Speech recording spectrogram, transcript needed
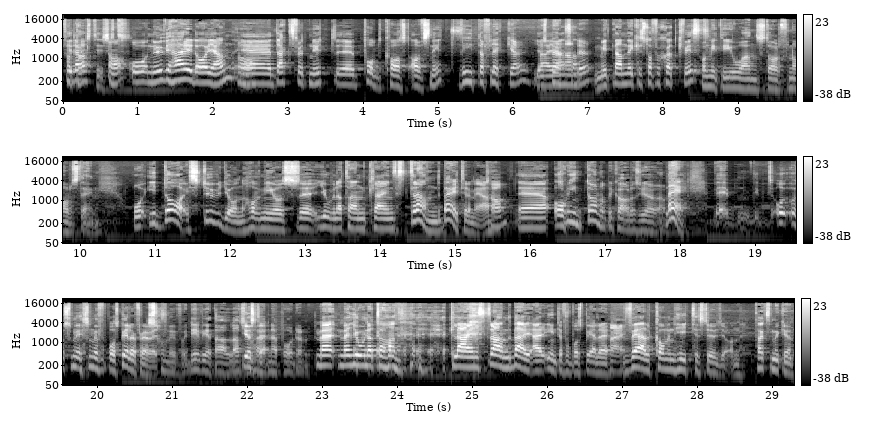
fantastiskt. Ja, och nu är vi här idag igen. Ja. Eh, dags för ett nytt eh, podcastavsnitt. Vita fläckar, vad spännande. Mitt namn är Kristoffer Sköttqvist. Och mitt är Johan Stahl från Ahlstein. Och idag i studion har vi med oss eh, Jonathan Klein Strandberg till och med. Ja. Eh, och, Som inte har något med Carlos att göra. nej, eh, och, och som, är, som är fotbollsspelare för övrigt. Det vet alla som Just hör det. den här podden. Men, men Jonathan Klein Strandberg är inte fotbollsspelare. Nej. Välkommen hit till studion. Tack så mycket.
